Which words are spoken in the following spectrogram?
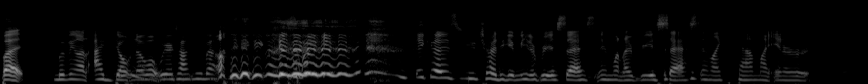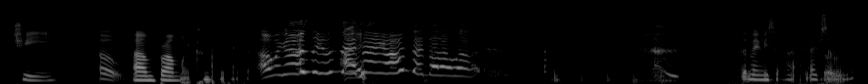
But moving on, I don't know what we were talking about because you tried to get me to reassess, and when I reassessed and like found my inner chi oh. um from like Kung Fu Panda. Oh my god, I was thinking the same I- thing. I almost said that out loud. that made me so happy I for some reason.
